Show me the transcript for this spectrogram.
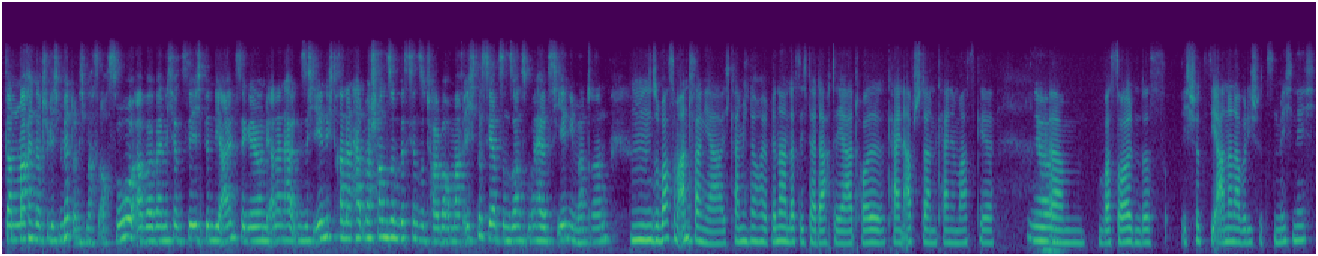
dann mache ich natürlich mit und ich mache es auch so. Aber wenn ich jetzt sehe, ich bin die Einzige und die anderen halten sich eh nicht dran, dann hat man schon so ein bisschen so toll, warum mache ich das jetzt und sonst hält sich eh niemand dran. Hm, so war es am Anfang ja. Ich kann mich noch erinnern, dass ich da dachte, ja toll, kein Abstand, keine Maske. Ja. Ähm, was soll denn das? Ich schütze die anderen, aber die schützen mich nicht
